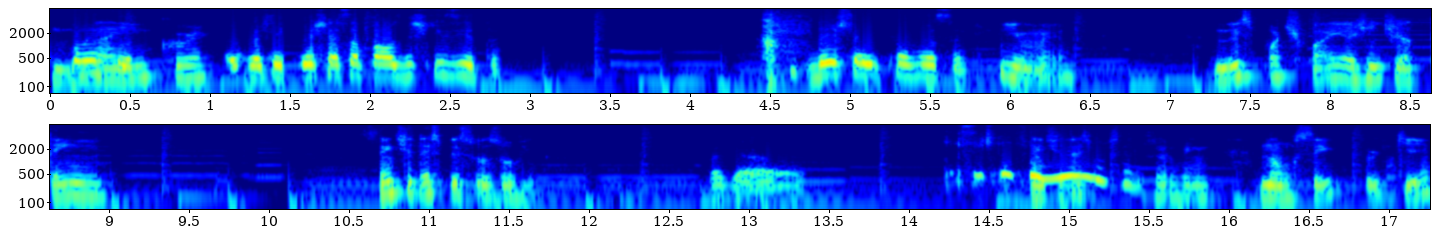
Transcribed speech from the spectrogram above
Na. Anchor. Ele vai ter que deixar essa pausa esquisita. Deixa aí, por favor, Santi. Ih, merda. No Spotify a gente já tem 110 pessoas ouvindo. Legal. O que vocês estão 110 fazendo, gente? pessoas ouvindo. Não sei porquê,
